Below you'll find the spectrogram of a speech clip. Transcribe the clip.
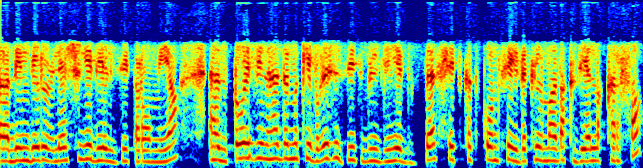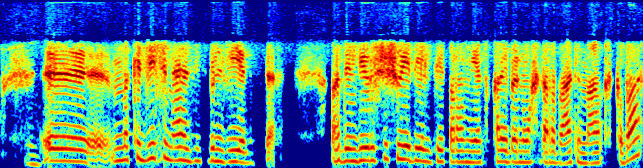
غادي نديرو عليها شوية ديال الزيت رومية. هذا الطويجين هذا ما كيبغيش الزيت بلديه بزاف حيت كتكون فيه داك المذاق ديال القرفة. آه ما كتجيش معاه زيت بلديه بزاف. غادي نديرو شي شوية ديال الزيت روميه تقريبا واحد ربعه المعالق كبار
